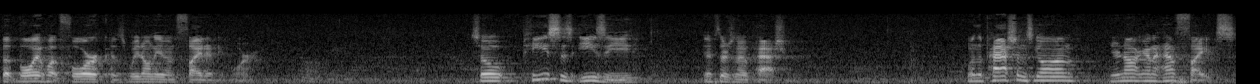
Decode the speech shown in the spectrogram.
but boy, what for? Because we don't even fight anymore. So, peace is easy if there's no passion. When the passion's gone, you're not going to have fights.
